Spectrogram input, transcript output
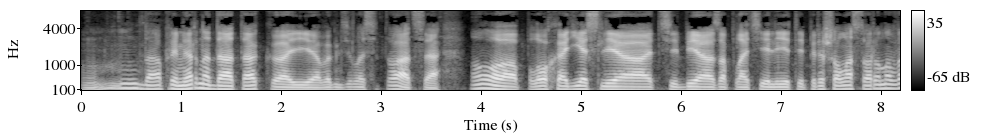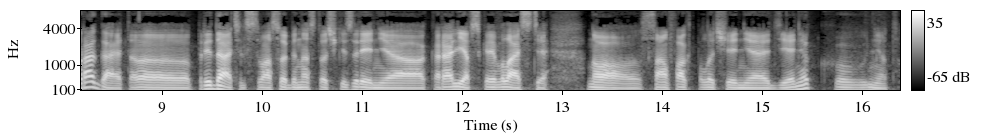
да, примерно, да, так и выглядела ситуация. Ну, плохо, если тебе заплатили, и ты перешел на сторону врага. Это э, предательство, особенно с точки зрения королевской власти. Но сам факт получения денег э, нет.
